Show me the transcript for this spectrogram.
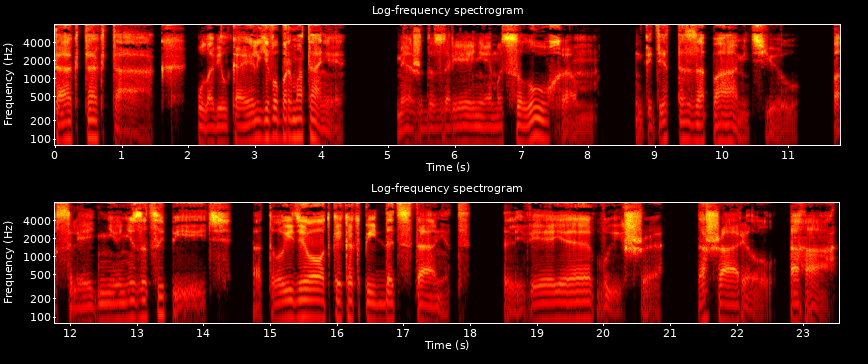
«Так, так, так», — уловил Каэль его бормотание. «Между зрением и слухом, где-то за памятью, Последнюю не зацепить, а то идиоткой как пить дать станет. Левее, выше. Нашарил. Ага.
